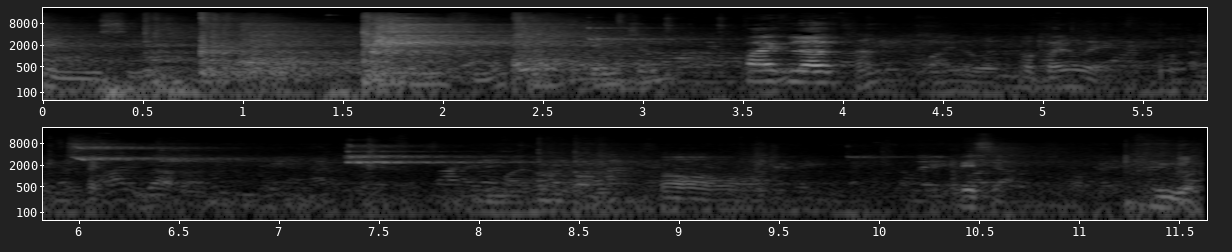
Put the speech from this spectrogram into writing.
正史，正史正快樂嚇，鬼佬我鬼佬嚟，唔識，唔係香港。哦，幾時啊？聽日到，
